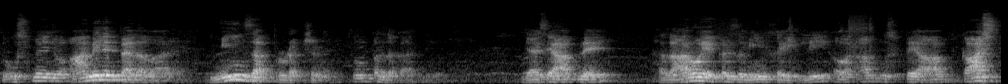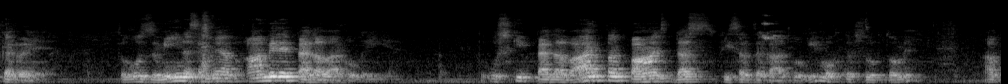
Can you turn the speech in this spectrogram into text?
تو اس میں جو عامل پیداوار ہے مینز آف پروڈکشن ہے ان پر زکوٰۃ نہیں ہوگی۔ جیسے آپ نے ہزاروں ایکڑ زمین خرید لی اور اب اس پہ آپ کاشت کر رہے ہیں تو وہ زمین اصل میں اب عامل پیداوار ہو گئی ہے۔ تو اس کی پیداوار پر پانچ، دس فیصد زکوٰۃ ہوگی مختلف صورتوں میں۔ اب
